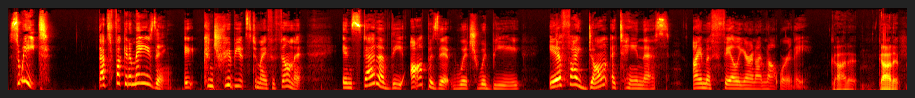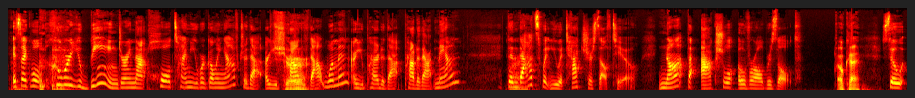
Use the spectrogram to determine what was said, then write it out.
sweet that's fucking amazing. It contributes to my fulfillment. Instead of the opposite, which would be if I don't attain this, I'm a failure and I'm not worthy. Got it. Got it. It's like, well, who were you being during that whole time you were going after that? Are you Sure. proud of that woman? Are you proud of that proud of that man? Then that's what you attach yourself to, not the actual overall result. Okay. So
